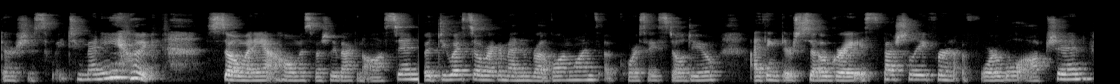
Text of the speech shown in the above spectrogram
there's just way too many. like so many at home, especially back in Austin. But do I still recommend the Revlon ones? Of course I still do. I think they're so great, especially for an affordable option.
